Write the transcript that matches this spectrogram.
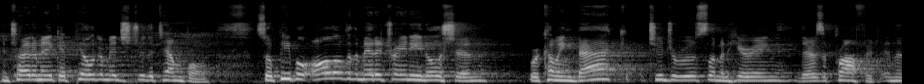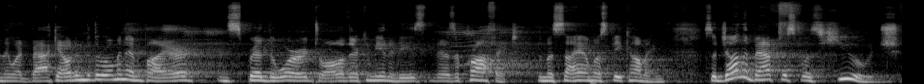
and try to make a pilgrimage to the temple. So people all over the Mediterranean Ocean were coming back to Jerusalem and hearing there's a prophet. And then they went back out into the Roman Empire and spread the word to all of their communities there's a prophet. The Messiah must be coming. So John the Baptist was huge.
